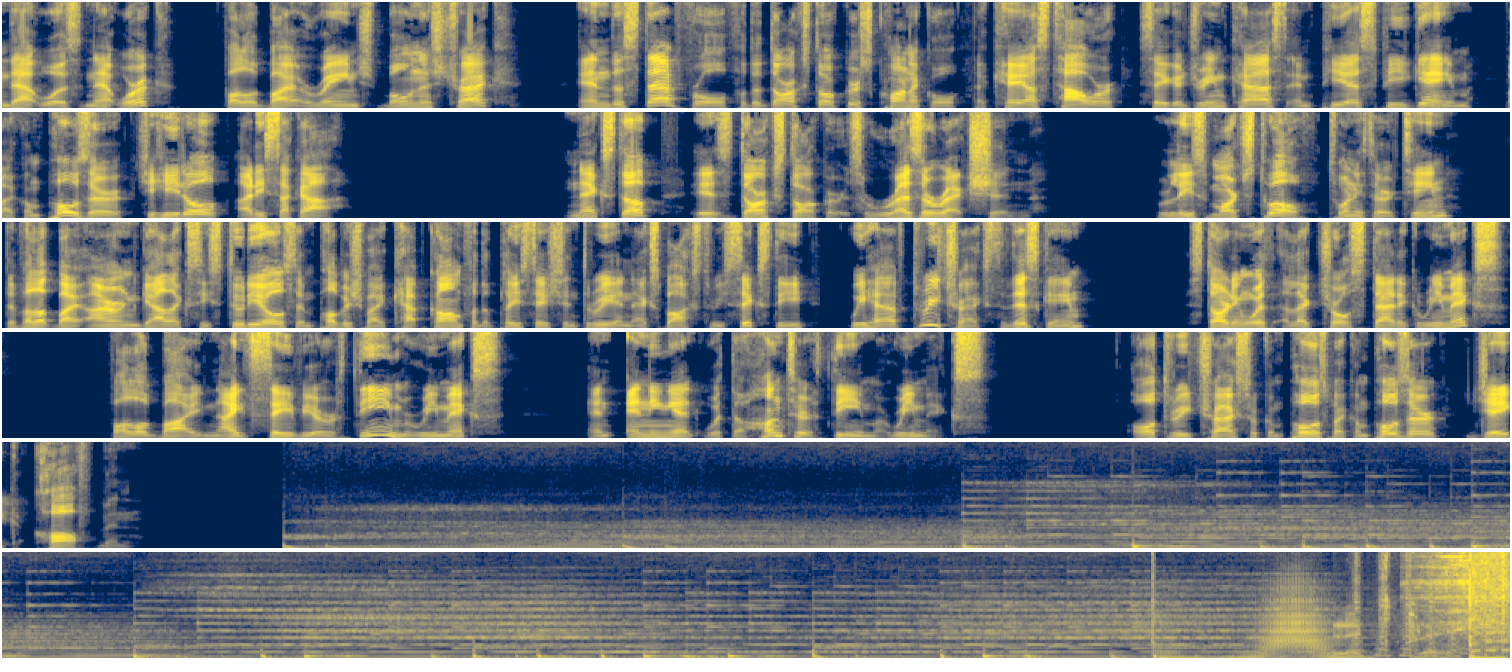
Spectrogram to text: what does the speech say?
That was Network, followed by arranged bonus track, and the staff roll for the Darkstalkers Chronicle, the Chaos Tower, Sega Dreamcast, and PSP game by composer Chihiro Arisaka. Next up is Darkstalkers Resurrection. Released March 12, 2013, developed by Iron Galaxy Studios and published by Capcom for the PlayStation 3 and Xbox 360, we have three tracks to this game, starting with Electrostatic Remix, followed by Night Savior Theme Remix, and ending it with the Hunter Theme Remix. All three tracks were composed by composer Jake Kaufman. Let's play.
